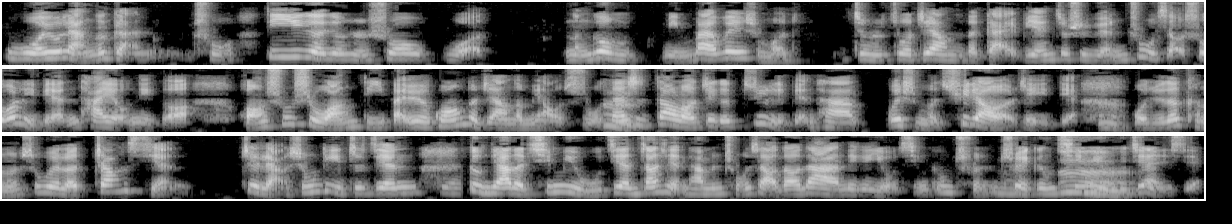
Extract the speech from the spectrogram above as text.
我有两个感触，第一个就是说我能够明白为什么。就是做这样子的改编，就是原著小说里边，它有那个皇叔是王迪白月光的这样的描述，但是到了这个剧里边，它为什么去掉了这一点？嗯，我觉得可能是为了彰显。这两兄弟之间更加的亲密无间，彰显他们从小到大的那个友情更纯粹、更亲密无间一些。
